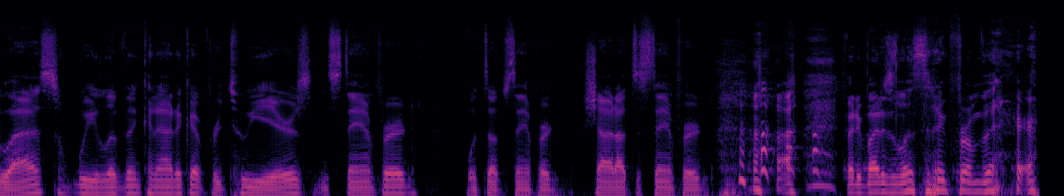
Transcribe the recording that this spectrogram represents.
U.S., we lived in Connecticut for two years in Stamford. What's up, Stamford? Shout out to Stamford. if anybody's listening from there.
